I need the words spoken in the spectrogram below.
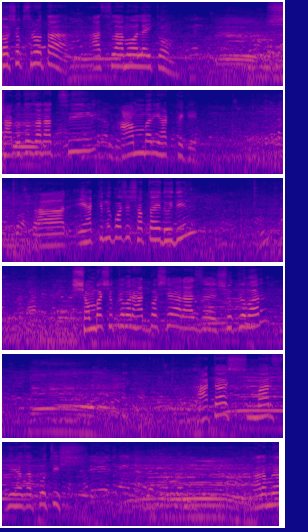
দর্শক শ্রোতা, আসসালামু আলাইকুম। স্বাগত জানাচ্ছি আমবাড়ি হাট থেকে। আর এই হাট কিন্তু বসে সপ্তাহে দুই দিন। সোমবার, শুক্রবার হাট বসে আর আজ শুক্রবার আঠাশ মার্চ দুই হাজার পঁচিশ। আর আমরা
